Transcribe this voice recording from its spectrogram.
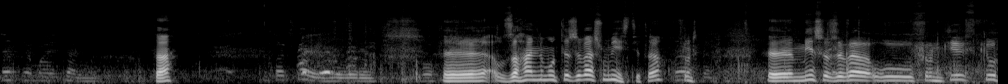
серпня має термін. Так? Так Славік говорив. Е, в загальному ти живеш у місті, так? Так, Е, Міша живе у Франківську,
